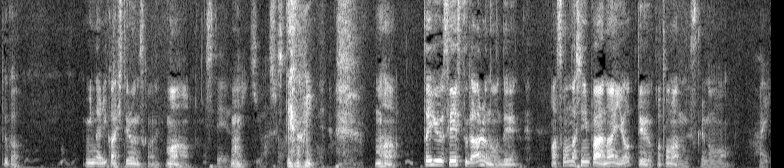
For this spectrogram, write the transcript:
というかみんな理解してるんですかね。まあしてない気がします、してない まあという性質があるので、まあ、そんな心配はないよっていうことなんですけども。はい。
